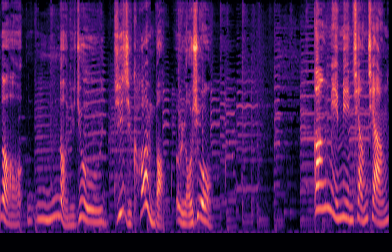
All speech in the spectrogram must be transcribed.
那那你就挤挤看吧，老兄。刚勉勉强强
